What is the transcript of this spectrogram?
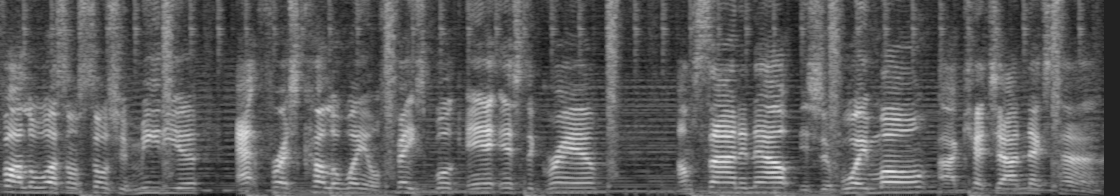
follow us on social media at Fresh Colorway on Facebook and Instagram. I'm signing out. It's your boy Mo. I'll catch y'all next time.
